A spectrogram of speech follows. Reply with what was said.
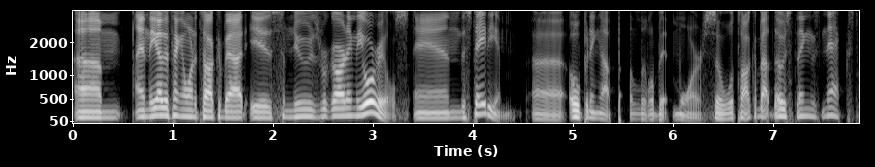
Um, and the other thing I want to talk about is some news regarding the Orioles and the stadium uh, opening up a little bit more. So we'll talk about those things next.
